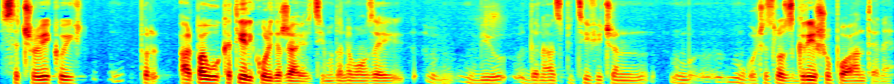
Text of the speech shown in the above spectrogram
se človekovih, ali pa v kateri koli državi, recimo, da ne bom zdaj bil, da nam specifičen, mogoče celo zgrešil po antene.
